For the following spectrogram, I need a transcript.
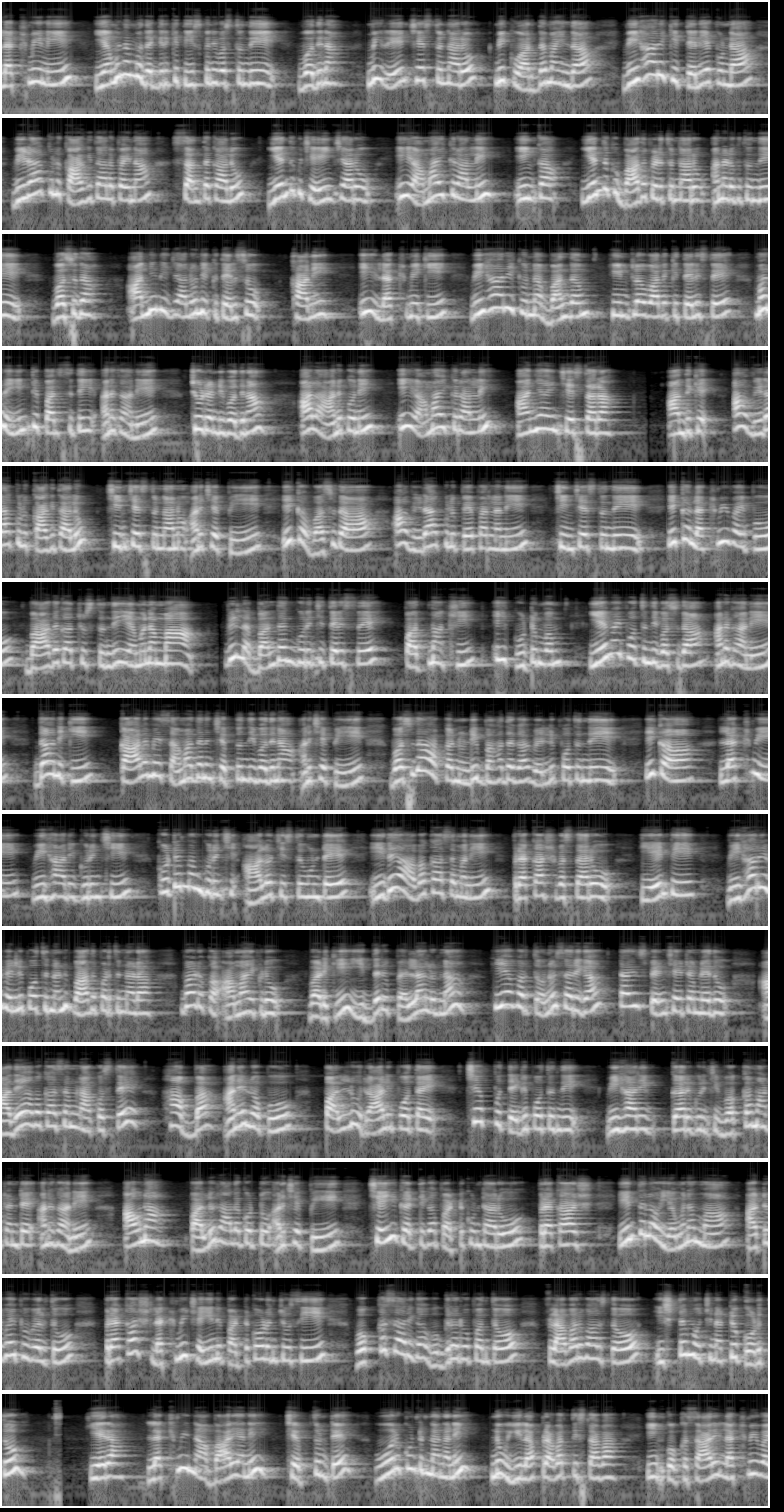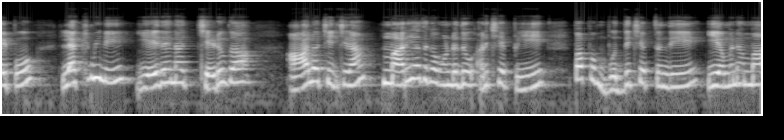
లక్ష్మిని యమునమ్మ దగ్గరికి తీసుకుని వస్తుంది. వదిన మీరేం చేస్తున్నారో మీకు అర్థమైందా? విహారికి తెలియకుండా విడాకులు కాగితాలపైన సంతకాలు ఎందుకు చేయించారు? ఈ అమాయకురాల్ని ఇంకా ఎందుకు బాధ పెడుతున్నారు అని అడుగుతుంది. వసుధ అన్ని నిజాలు నీకు తెలుసు. కానీ ఈ లక్ష్మికి విహారీకి ఉన్న బంధం ఇంట్లో వాళ్ళకి తెలిస్తే మన ఇంటి పరిస్థితి అనగానే చూడండి వదిన అలా అనుకుని ఈ అమాయకురాల్ని అన్యాయం చేస్తారా? అందుకే ఆ విడాకులు కాగితాలు చించేస్తున్నాను అని చెప్పి ఇక వసుధ ఆ విడాకులు పేపర్లని చించేస్తుంది. ఇక లక్ష్మి వైపు బాధగా చూస్తుంది యమునమ్మ. వీళ్ళ బంధం గురించి తెలిస్తే పద్మాకి ఈ కుటుంబం ఏమైపోతుంది వసుధ అనగానే దానికి కాలమే సమాధానం చెప్తుంది వదిన అని చెప్పి వసుధ అక్కడి నుండి బాధగా వెళ్ళిపోతుంది. ఇక లక్ష్మి విహారి గురించి కుటుంబం గురించి ఆలోచిస్తూ ఉంటే ఇదే అవకాశమని ప్రకాష్ వస్తారు. ఏంటి? విహారీ వెళ్ళిపోతున్నాడని బాధపడుతున్నాడా? వాడొక అమాయకుడు. వాడికి ఇద్దరు పెళ్ళాలున్నా ఎవరితోనూ సరిగా టైం స్పెండ్ చేయటం లేదు. అదే అవకాశం నాకొస్తే హబ్బా అనేలోపు పళ్ళు రాలిపోతాయి. చెప్పు తెగిపోతుంది. విహారీ గారి గురించి ఒక్క మాట అంటే అనగానే అవునా? పళ్ళు రాలగొట్టు అని చెప్పి చెయ్యి గట్టిగా పట్టుకుంటారు ప్రకాష్. ఇంతలో యమునమ్మ అటువైపు వెళ్తూ ప్రకాష్ లక్ష్మి చెయ్యిని పట్టుకోవడం చూసి ఒక్కసారిగా ఉగ్రరూపంతో ఫ్లవర్ వాజ్తో ఇష్టం వచ్చినట్టు కొడుతూ ఏరా లక్ష్మి నా భార్య అని చెప్తుంటే ఊరుకుంటున్నానని నువ్వు ఇలా ప్రవర్తిస్తావా? ఇంకొకసారి లక్ష్మి వైపు లక్ష్మిని ఏదైనా చెడుగా ఆలోచించినా మర్యాదగా ఉండదు అని చెప్పి పాపం బుద్ధి చెప్తుంది. యమునమ్మ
